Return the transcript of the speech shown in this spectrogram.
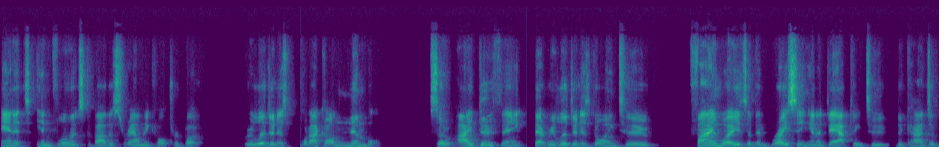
and it's influenced by the surrounding culture both. Religion is what I call nimble. So I do think that religion is going to find ways of embracing and adapting to the kinds of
